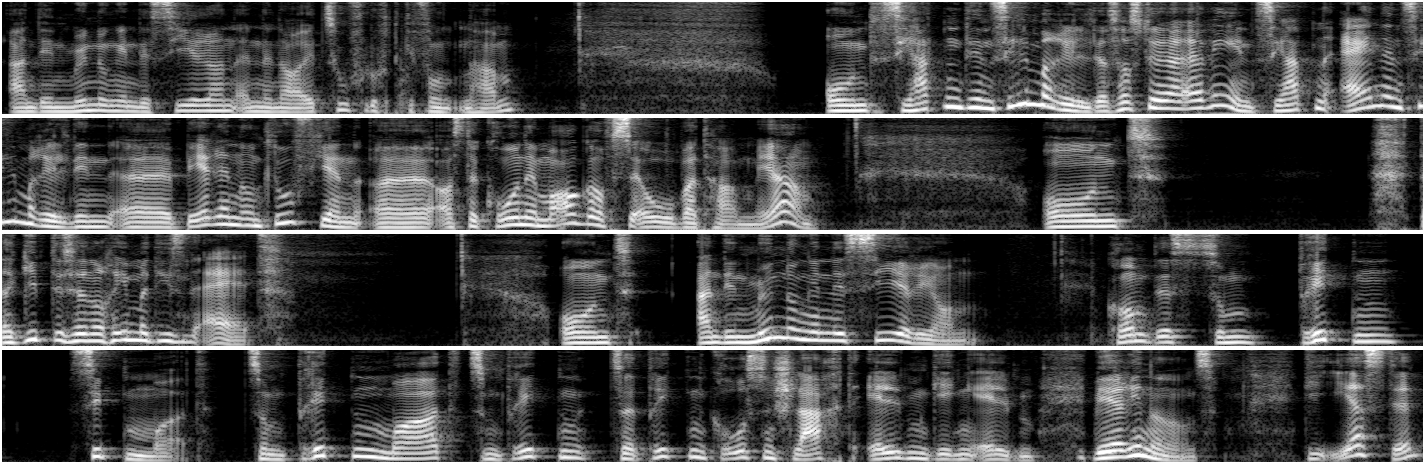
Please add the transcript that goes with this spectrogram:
an den Mündungen des Sirion eine neue Zuflucht gefunden haben. Und sie hatten den Silmaril, das hast du ja erwähnt. Sie hatten einen Silmaril, den äh, Beren und Lufien äh, aus der Krone Morgoths erobert haben, ja. Und da gibt es ja noch immer diesen Eid. Und an den Mündungen des Sirion kommt es zum dritten Sippenmord, zum dritten Mord, zum dritten, zur dritten großen Schlacht Elben gegen Elben. Wir erinnern uns, die erste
